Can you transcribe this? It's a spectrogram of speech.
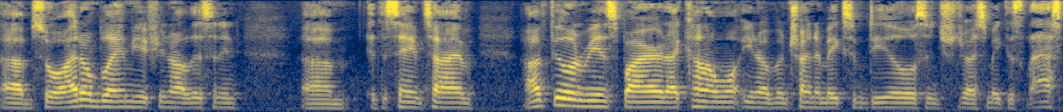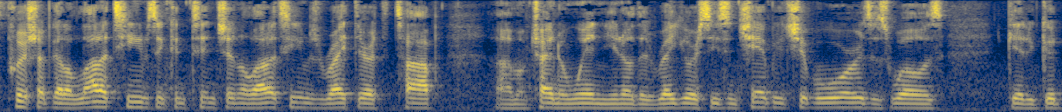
Um, so I don't blame you if you're not listening. Um, at the same time, I'm feeling re-inspired. I kind of want, you know, I've been trying to make some deals and try to make this last push. I've got a lot of teams in contention, a lot of teams right there at the top. Um, I'm trying to win, you know, the regular season championship awards as well as get a good,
